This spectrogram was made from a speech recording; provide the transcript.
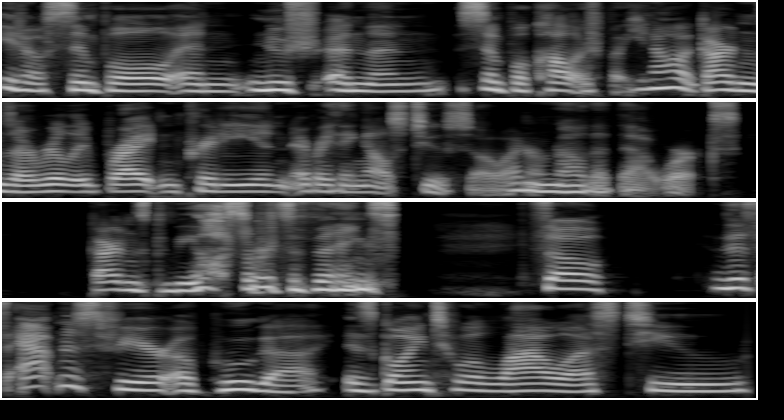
you know, simple and neutral and then simple colors. But you know what? Gardens are really bright and pretty and everything else too. So I don't know that that works. Gardens can be all sorts of things. So this atmosphere of Hygge is going to allow us to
